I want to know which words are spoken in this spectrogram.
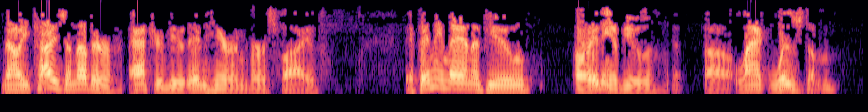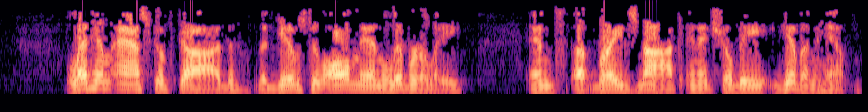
Now he ties another attribute in here in verse 5. If any man of you, or any of you, uh, lack wisdom, let him ask of God that gives to all men liberally and upbraids not, and it shall be given him.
